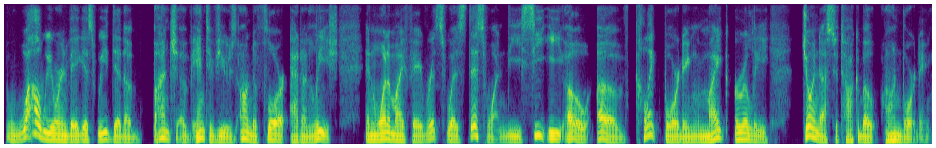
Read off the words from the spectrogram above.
While we were in Vegas, we did a bunch of interviews on the floor at Unleash. And one of my favorites was this one. The CEO of Clickboarding, Mike Ehrle, joined us to talk about onboarding.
